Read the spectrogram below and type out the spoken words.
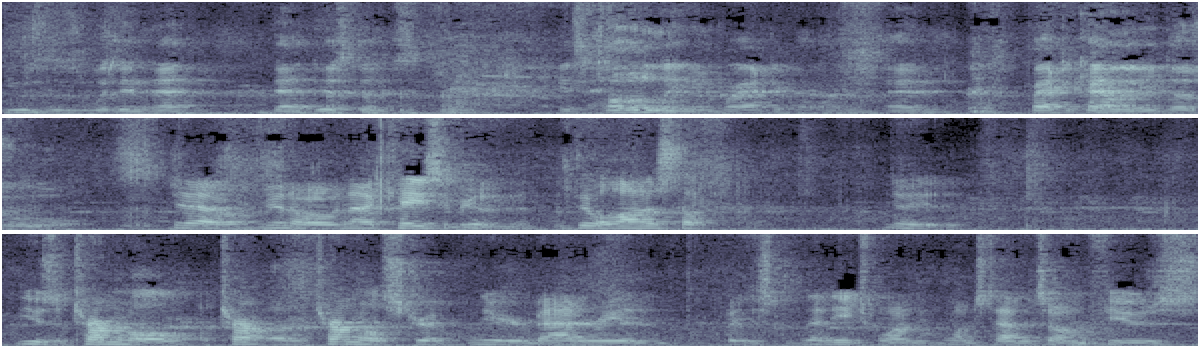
fuses within that, that distance. It's totally impractical, and practicality does rule. Yeah, you know, in that case, if gonna do a lot of stuff, you know, use a terminal, a, ter- a terminal strip near your battery, and but you, then each one wants to have its own fuse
